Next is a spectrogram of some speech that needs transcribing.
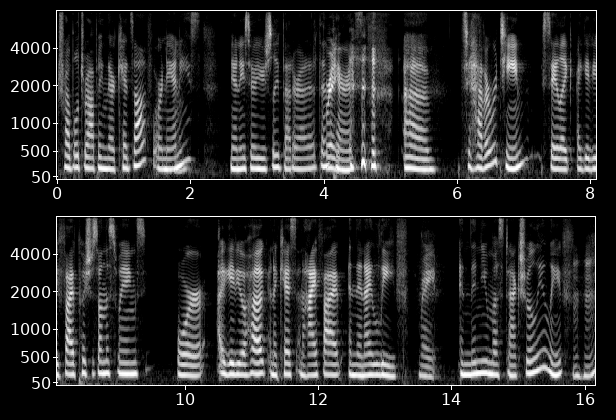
trouble dropping their kids off or nannies. Nannies are usually better at it than Right. parents. um, to have a routine say like I give you five pushes on the swings, or I give you a hug and a kiss and a high five, and then I leave. Right. And then you must actually leave Mm-hmm.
